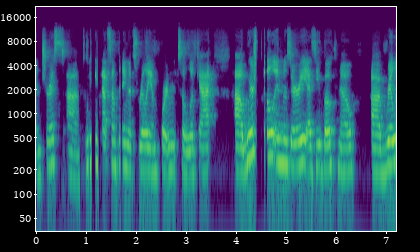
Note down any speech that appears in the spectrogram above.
interest. Um, we think that's something that's really important to look at. Uh, we're still in Missouri, as you both know, uh, really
